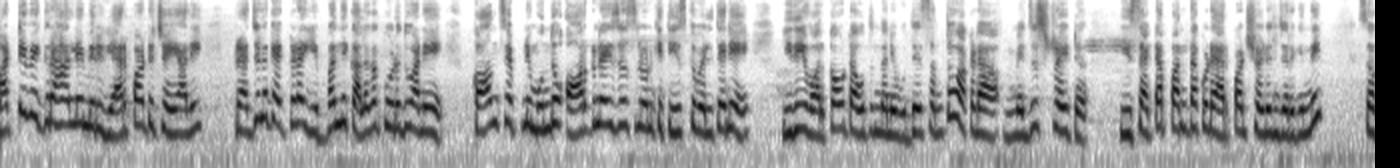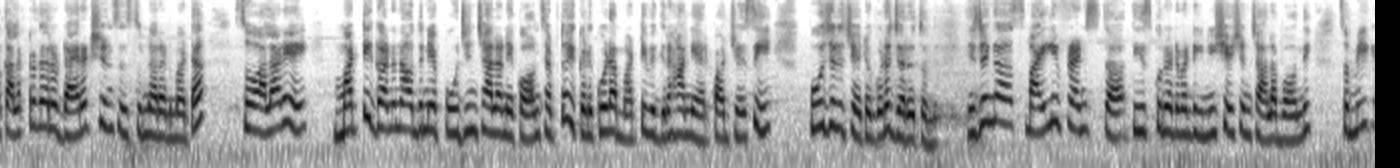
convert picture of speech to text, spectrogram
మట్టి విగ్రహాలనే మీరు ఏర్పాటు చేయాలి. ప్రజలకు ఎక్కడ ఇబ్బంది కలగకూడదు అనే కాన్సెప్ట్ని ముందు ఆర్గనైజర్స్లోనికి తీసుకువెళ్తేనే ఇది వర్కౌట్ అవుతుందనే ఉద్దేశంతో అక్కడ మెజిస్ట్రేట్ ఈ సెటప్ అంతా కూడా ఏర్పాటు చేయడం జరిగింది. సో కలెక్టర్ గారు డైరెక్షన్స్ ఇస్తున్నారనమాట సో అలానే మట్టి గణనాథునే పూజించాలనే కాన్సెప్ట్తో ఇక్కడ కూడా మట్టి విగ్రహాన్ని ఏర్పాటు చేసి పూజలు చేయడం కూడా జరుగుతుంది. నిజంగా స్మైలీ ఫ్రెండ్స్ తీసుకున్నటువంటి ఇనిషియేషన్ చాలా బాగుంది. సో మీకు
